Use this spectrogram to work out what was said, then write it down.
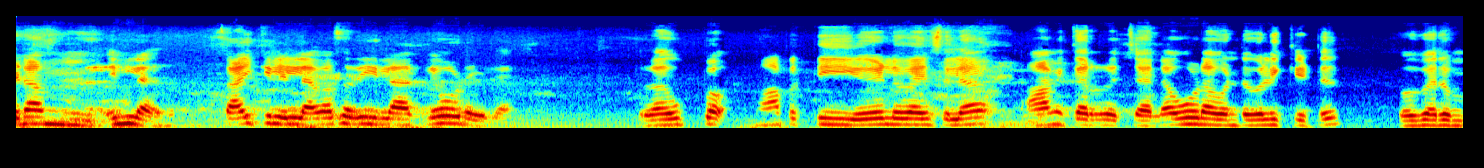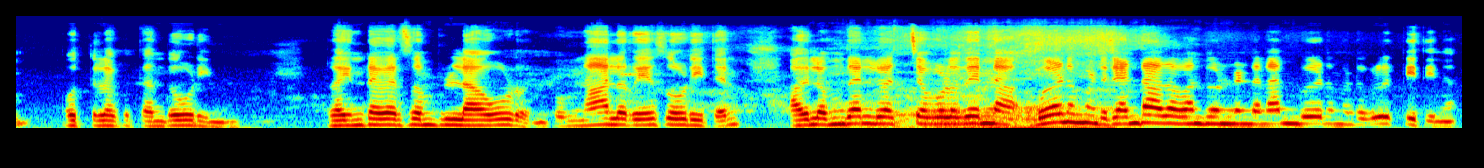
இடம் இல்லை. சைக்கிள் இல்லை வசதி இல்லை ஓட இல்லை. இப்போ நாற்பத்தி ஏழு வயசில் ஆமிக்கர் வச்சால ஊட வந்து வெளிக்கிட்டு வெறும் ஒத்துழைப்பு தந்து ஓடினேன். இந்த வருஷம் ஃபுல்லாக ஓடுறேன். இப்போ நாலு ரேஸ் ஓடிட்டேன். அதில் முதல் வச்ச பொழுது என்ன வேணுமெண்டு ரெண்டாவது வந்து ஒன்று நான் வேணுமெண்டு விழுத்திட்டினேன்.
